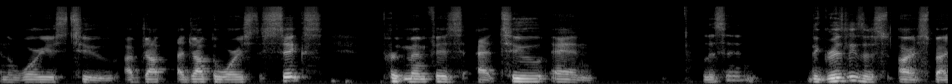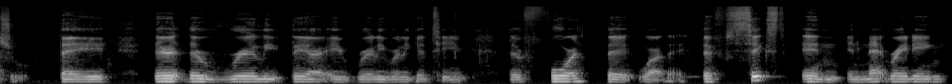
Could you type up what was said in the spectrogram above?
and the Warriors two. I've dropped I dropped the Warriors to six, put Memphis at two, and listen, the Grizzlies are, are special. They they're they're really they are a really really good team. They're fourth. They where are they? They're sixth in in net rating.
